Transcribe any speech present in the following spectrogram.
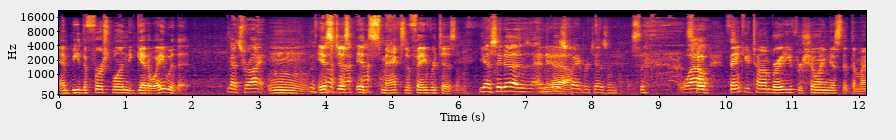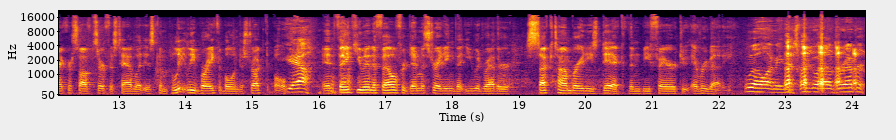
and be the first one to get away with it. That's right. Mm, it's just it smacks of favoritism. Yes, it does, and it is Yeah. favoritism. So, Wow. so thank you, Tom Brady, for showing us that the Microsoft Surface tablet is completely breakable and destructible. Yeah. And thank you, NFL, for demonstrating that you would rather suck Tom Brady's dick than be fair to everybody. Well, I mean, that's been going on forever.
